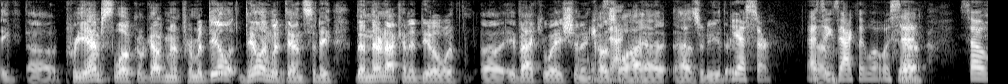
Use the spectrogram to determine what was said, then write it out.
uh, preempts local government from a deal, dealing with density, then they're not going to deal with uh, evacuation and coastal high ha- hazard either. yes, sir. That's exactly what was said. Yeah. So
